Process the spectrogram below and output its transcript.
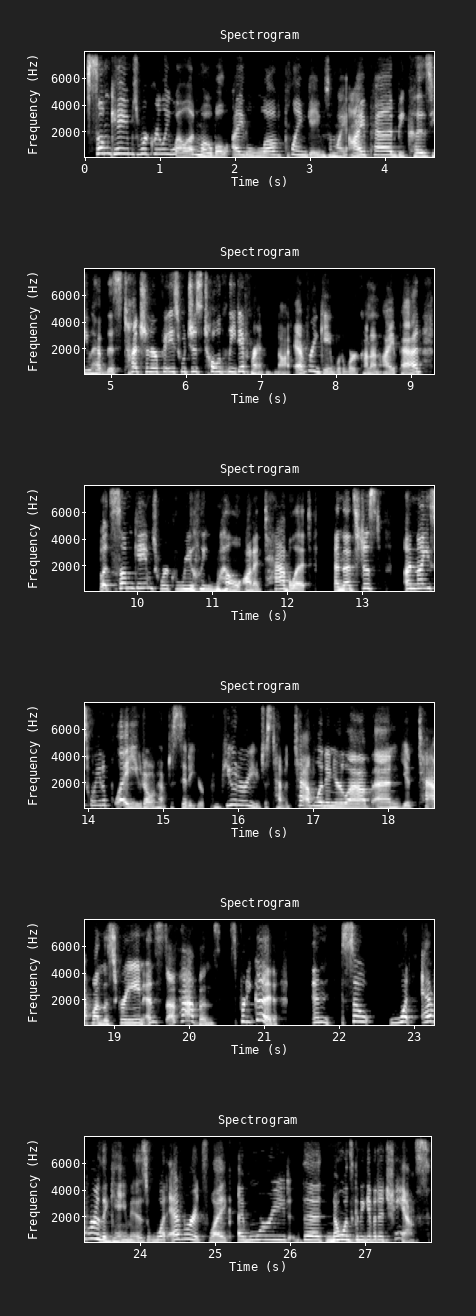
Some games work really well on mobile. I love playing games on my iPad because you have this touch interface, which is totally different. Not every game would work on an iPad, but some games work really well on a tablet. And that's just a nice way to play. You don't have to sit at your computer, you just have a tablet in your lap and you tap on the screen and stuff happens. It's pretty good. And so whatever the game is, whatever it's like, I'm worried that no one's going to give it a chance.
